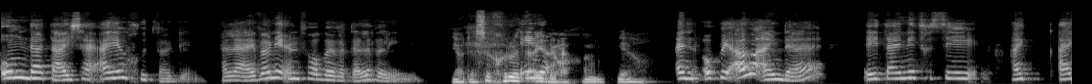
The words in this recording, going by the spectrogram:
omdat hy sy eie goed wou doen. Hulle hy wou nie inval by wat hulle wil hê nie. Ja, dis 'n groot en, uitdaging. Ja. En op die ou einde het hy net gesê hy hy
